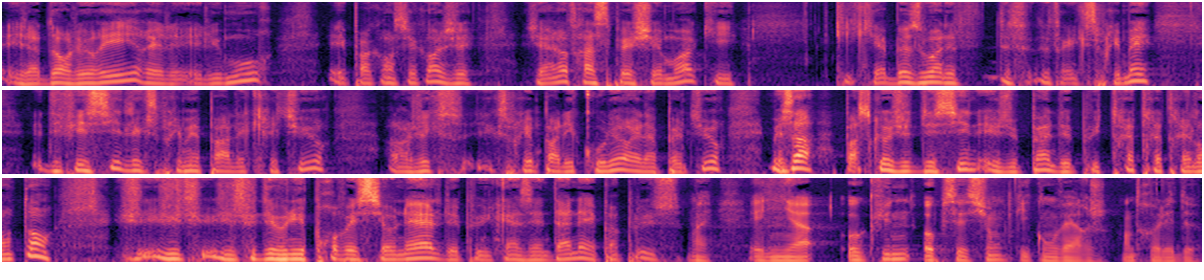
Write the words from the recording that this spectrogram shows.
et j'adore le rire et, l'humour. Et par conséquent, j'ai un autre aspect chez moi qui, qui, a besoin d'être exprimé. Difficile de l'exprimer par l'écriture. Alors, j'exprime par les couleurs et la peinture. Mais ça, parce que je dessine et je peins depuis très, très, très longtemps. Je, je- je suis devenu professionnel depuis une quinzaine d'années, pas plus. Ouais. Et il n'y a aucune obsession qui converge entre les deux.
